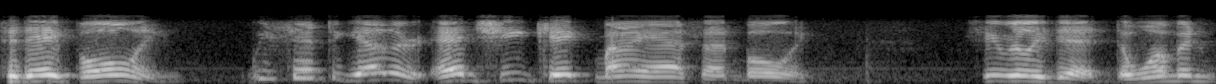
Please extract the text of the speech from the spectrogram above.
Today, bowling. We sat together and she kicked my ass on bowling. She really did. The woman,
